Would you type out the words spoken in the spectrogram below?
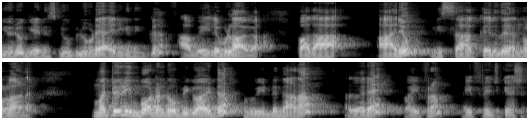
ഈ ഒരു ഗൈഡൻസ് ഗ്രൂപ്പിലൂടെ ആയിരിക്കും നിങ്ങൾക്ക് അവൈലബിൾ ആകുക. അപ്പൊ അത് ആരും മിസ്സാക്കരുത് എന്നുള്ളതാണ്. മറ്റൊരു ഇമ്പോർട്ടന്റ് ടോപ്പിക്കുമായിട്ട് വീണ്ടും കാണാം. അതുവരെ bye from bye from education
